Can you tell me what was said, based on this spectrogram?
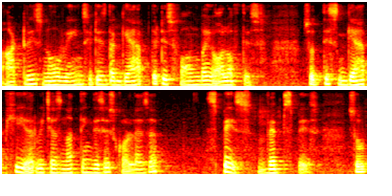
arteries no veins. It is the gap that is formed by all of this. So this gap here which has nothing this is called as a space web space. So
